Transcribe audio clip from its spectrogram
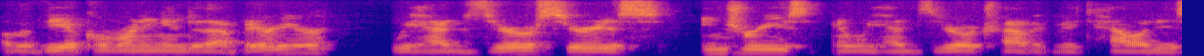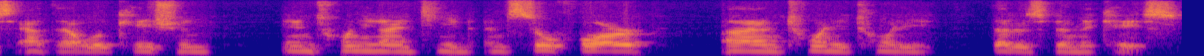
of a vehicle running into that barrier. We had zero serious injuries and we had zero traffic fatalities at that location in 2019. And so far uh, in 2020, that has been the case.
